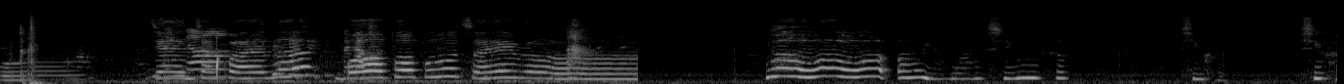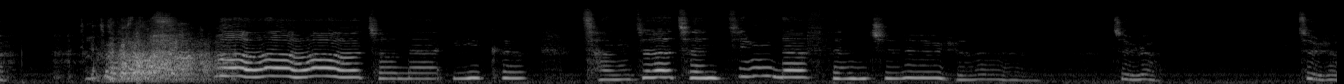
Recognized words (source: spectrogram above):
我，坚强快乐，活泼不脆弱。我仰望星河，星河，星河。我朝那一颗藏着曾经那份炙热，炙热，炙热。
